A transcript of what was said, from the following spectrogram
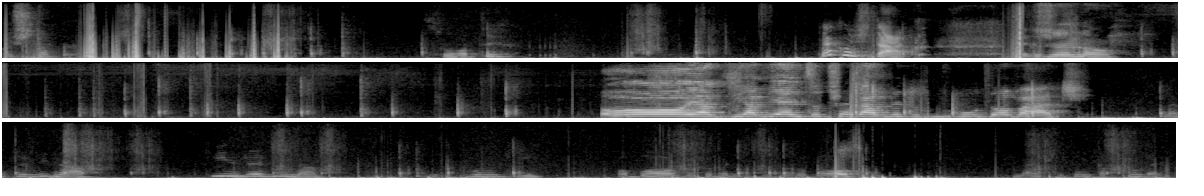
Jakoś tak. Złotych. Jakoś tak. Także no. O, ja, wiem, co trzeba wybudować. Na drzewina. Skin drzewina. Strunki. O Boże, to będzie dużo roboty. Na jeszcze ten kapturek.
